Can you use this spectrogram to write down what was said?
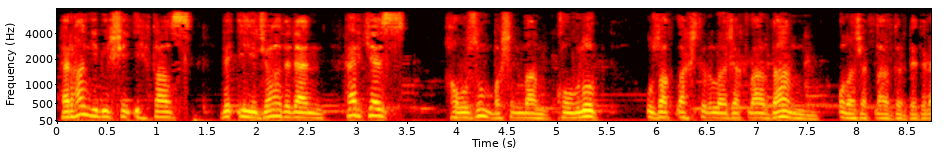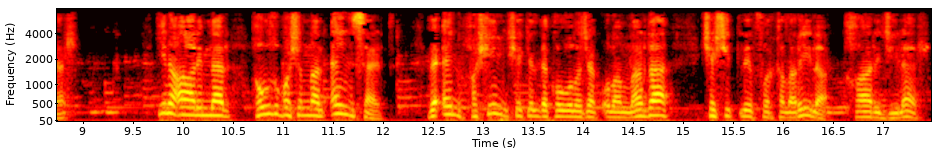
herhangi bir şey ihtas ve icat eden herkes havuzun başından kovulup uzaklaştırılacaklardan olacaklardır dediler. Yine alimler havuzu başından en sert ve en haşin şekilde kovulacak olanlar da çeşitli fırkalarıyla hariciler,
